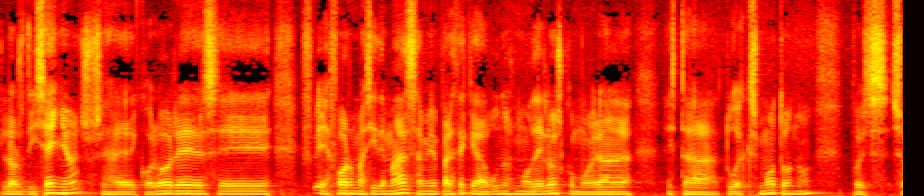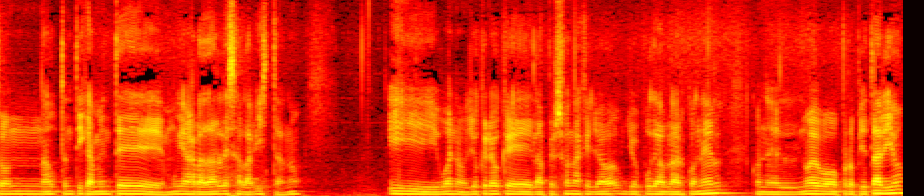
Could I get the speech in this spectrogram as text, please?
los diseños, o sea, de colores, eh, eh, formas y demás, a mí me parece que algunos modelos, como era esta tu ex moto, ¿no? Pues son auténticamente muy agradables a la vista, ¿no? Y bueno, yo creo que la persona que yo, yo pude hablar con él, con el nuevo propietario,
